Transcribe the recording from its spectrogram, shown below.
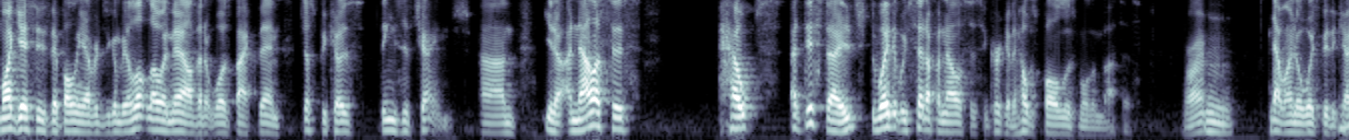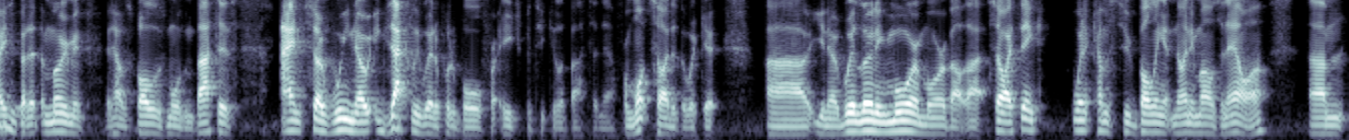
my guess is their bowling average is going to be a lot lower now than it was back then, just because things have changed. Um, you know, analysis helps at this stage. The way that we set up analysis in cricket, it helps bowlers more than batters, right? Mm. That won't always be the case, mm. but at the moment, it helps bowlers more than batters. And so we know exactly where to put a ball for each particular batter now, from what side of the wicket. Uh, you know, we're learning more and more about that. So I think when it comes to bowling at 90 miles an hour, um,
